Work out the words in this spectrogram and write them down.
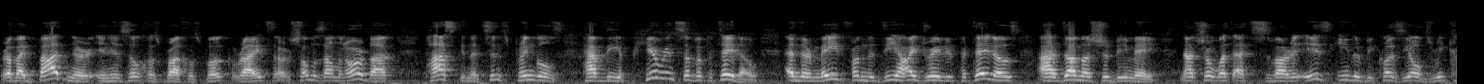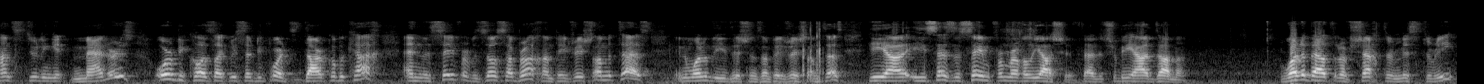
Rabbi Bodner, in his Hilchos Brachos book, writes, that Shlomo Zalman Auerbach paskin that since Pringles have the appearance of a potato and they're made from the dehydrated potatoes, adama should be made. Not sure what that svara is, either because he holds reconstituting it matters, or because, like we said before, it's darko bekach. And the Sefer of Zos Habracha on page Reish in one of the editions on page Reish he uh, he says the same from Rav Yashiv that it should be hadama. What about the Rav Shechter mystery?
